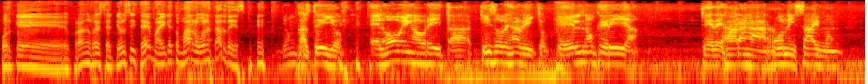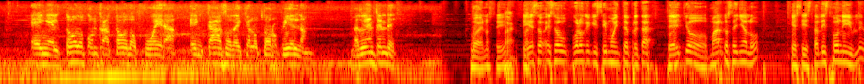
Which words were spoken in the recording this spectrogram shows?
porque Fran reseteó el sistema, hay que tomarlo. Buenas tardes. John Castillo, el joven ahorita quiso dejar dicho que él no quería que dejaran a Ronnie Simon en el todo contra todo fuera en caso de que los toros pierdan. ¿Me doy a entender? Bueno, sí, sí, eso, eso fue lo que quisimos interpretar. De hecho, Marco señaló que si está disponible,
